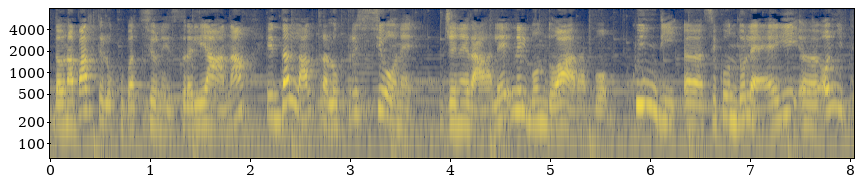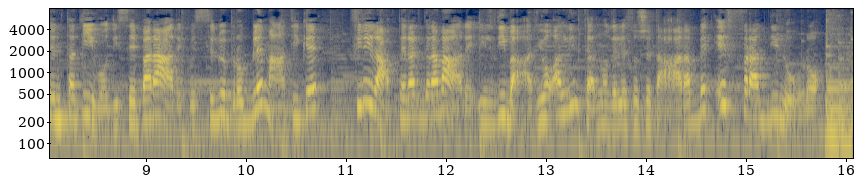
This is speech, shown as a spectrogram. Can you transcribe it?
Da una parte l'occupazione israeliana e dall'altra l'oppressione generale nel mondo arabo. Quindi, eh, secondo lei, eh, ogni tentativo di separare queste due problematiche finirà per aggravare il divario all'interno delle società arabe e fra di loro.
